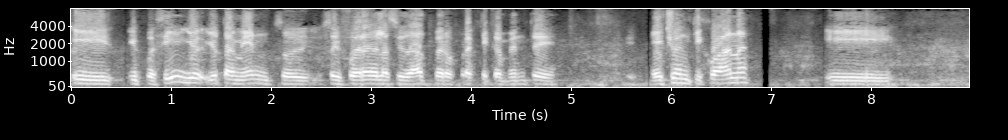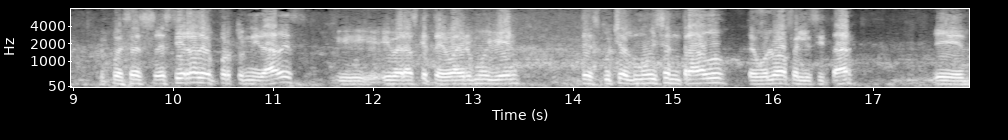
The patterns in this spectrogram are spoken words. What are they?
Y, y, pues sí, yo, yo también soy, soy fuera de la ciudad, pero prácticamente hecho en Tijuana. Y pues es, tierra de oportunidades y, verás que te va a ir muy bien. Te escuchas muy centrado, te vuelvo a felicitar. Eh,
